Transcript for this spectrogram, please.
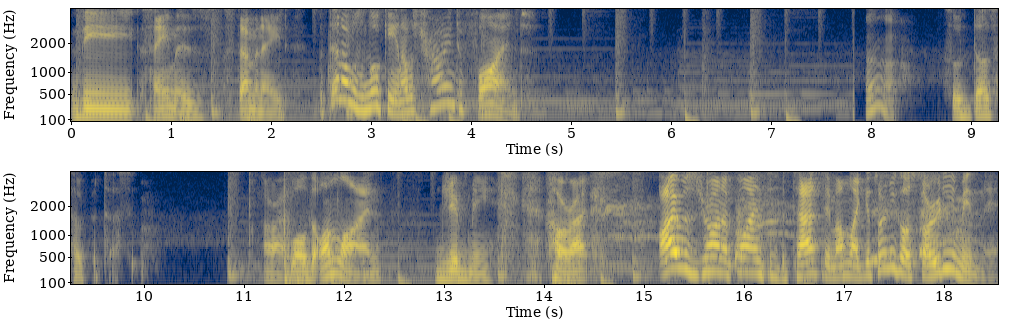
the same as Staminade. But then I was looking and I was trying to find. Ah, so it does have potassium. All right, well, the online jibbed me, all right? I was trying to find some potassium. I'm like, it's only got sodium in there.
